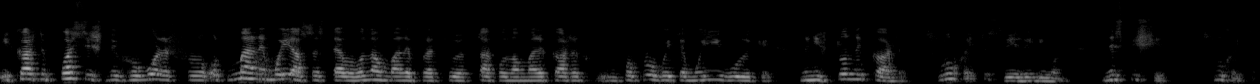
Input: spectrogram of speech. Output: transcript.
І кожен пасічник говорить, що от в мене моя система, вона в мене працює так, вона в мене каже, попробуйте мої вулики. Ну ніхто не каже, слухайте свій регіон, не спішіть, слухайте,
